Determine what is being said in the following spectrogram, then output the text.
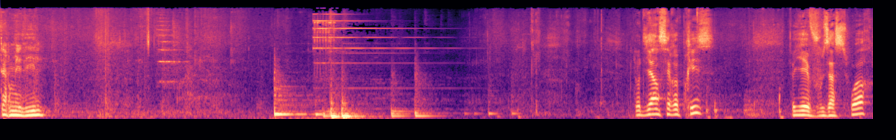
Termélil. L'audience est reprise. Veuillez vous asseoir.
